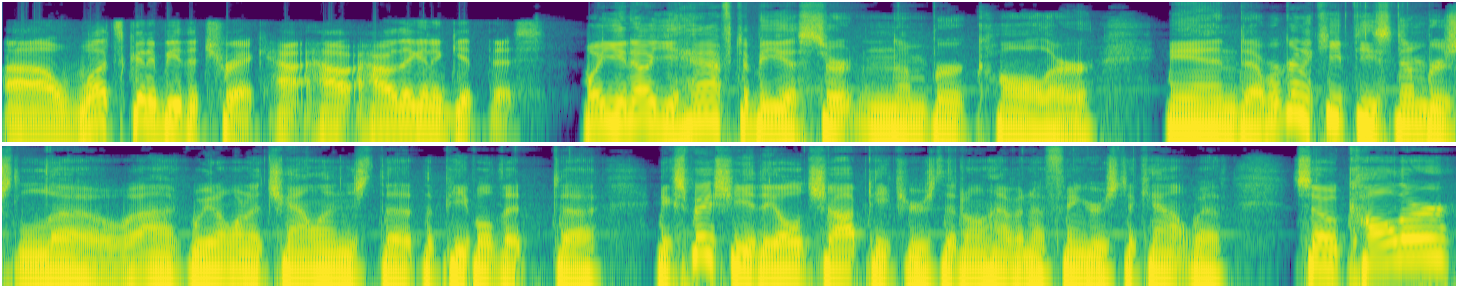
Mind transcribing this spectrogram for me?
Uh, what's going to be the trick? How, how, how are they going to get this? Well, you know, you have to be a certain number caller, and uh, we're going to keep these numbers low. Uh, we don't want to challenge the, the people that, uh, especially the old shop teachers that don't have enough fingers to count with. So, caller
